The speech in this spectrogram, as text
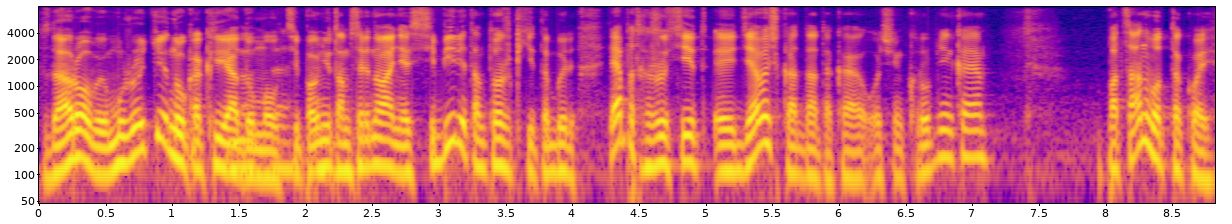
здоровые мужики, ну, как я Ну, думал. да. Типа, у них там соревнования с Сибири, там тоже какие-то были. Я подхожу, сидит э, девочка одна такая, очень крупненькая. Пацан вот такой.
